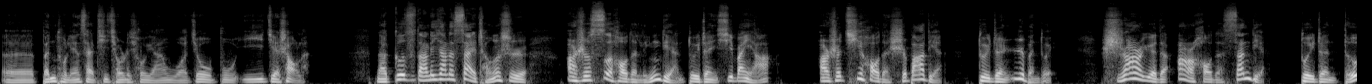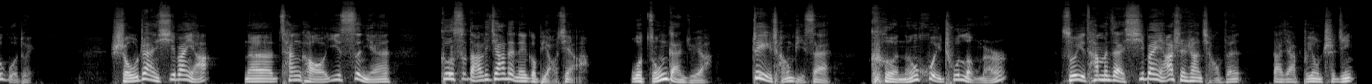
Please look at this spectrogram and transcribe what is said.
呃本土联赛踢球的球员，我就不一一介绍了。那哥斯达黎加的赛程是二十四号的零点对阵西班牙，二十七号的十八点对阵日本队，十二月的二号的三点对阵德国队。首战西班牙，那参考一四年哥斯达黎加的那个表现啊，我总感觉啊这场比赛可能会出冷门，所以他们在西班牙身上抢分。大家不用吃惊，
